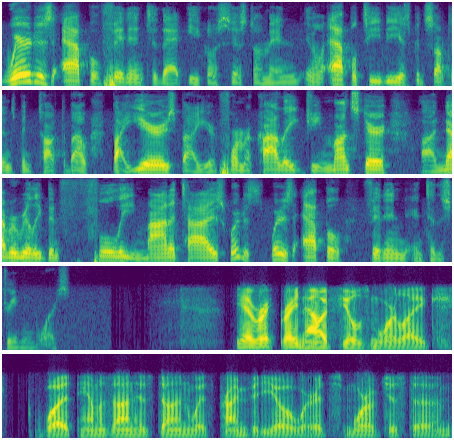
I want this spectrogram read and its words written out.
where does Apple fit into that ecosystem? And you know, Apple TV has been something that's been talked about by years by your former colleague Gene Munster. Uh, never really been fully monetized. Where does where does Apple fit in into the streaming wars? Yeah, right right now it feels more like what Amazon has done with Prime Video, where it's more of just um,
